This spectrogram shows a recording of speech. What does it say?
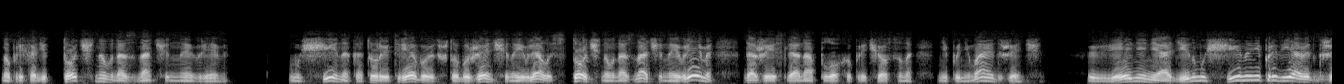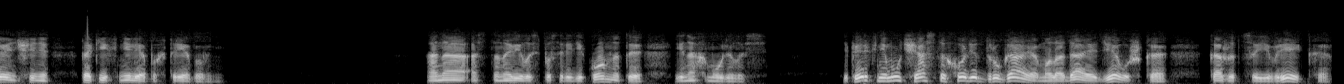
но приходи точно в назначенное время». Мужчина, который требует, чтобы женщина являлась точно в назначенное время, даже если она плохо причесана, не понимает женщин. В Вене ни один мужчина не предъявит к женщине таких нелепых требований. Она остановилась посреди комнаты и нахмурилась. Теперь к нему часто ходит другая молодая девушка, кажется, еврейка.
